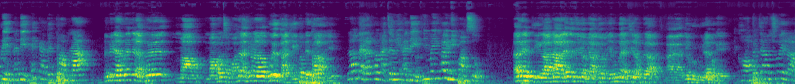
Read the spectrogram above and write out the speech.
เปลี่ยนอดีตให้กลายเป็นความรัก那未来问的了，会马马和从马上用了会感情特别怕了的，แล้วแต่ละคนอาจจะมีอดีตที่ไม่ค่อยมีความสุขอที่าาแล้วจะมีอย่างที่เ而且提个那那อ那种呀，就人们是ได้，哎，有女人嘛给，ขอพระเจ้าช่วยเรา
